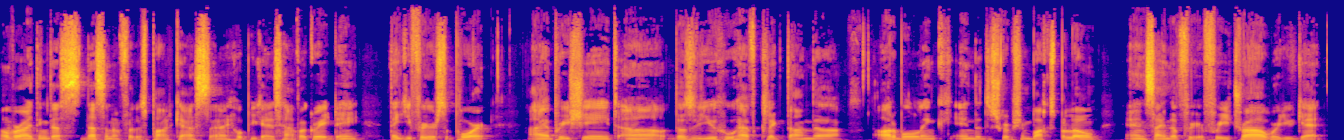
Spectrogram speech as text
over, I think that's that's enough for this podcast. I hope you guys have a great day. Thank you for your support. I appreciate uh, those of you who have clicked on the Audible link in the description box below and signed up for your free trial, where you get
